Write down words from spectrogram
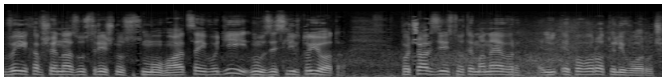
виїхавши на зустрічну смугу. А цей водій, ну зі слів Тойота, почав здійснювати маневр повороту ліворуч.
